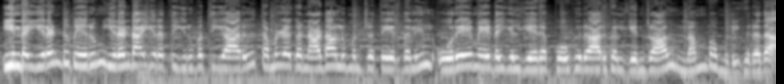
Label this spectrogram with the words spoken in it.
இந்த இரண்டு பேரும் இரண்டாயிரத்தி இருபத்தி ஆறு தமிழக நாடாளுமன்ற தேர்தலில் ஒரே மேடையில் ஏறப் போகிறார்கள் என்றால் நம்ப முடிகிறதா?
